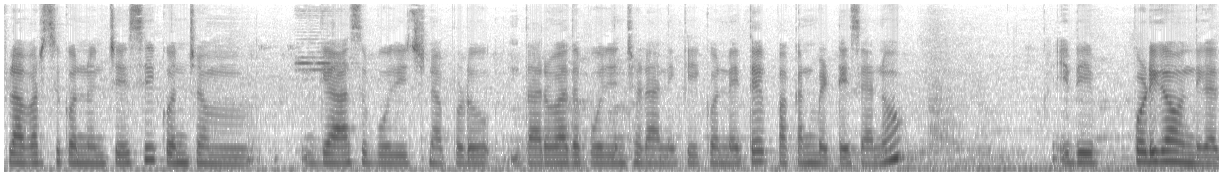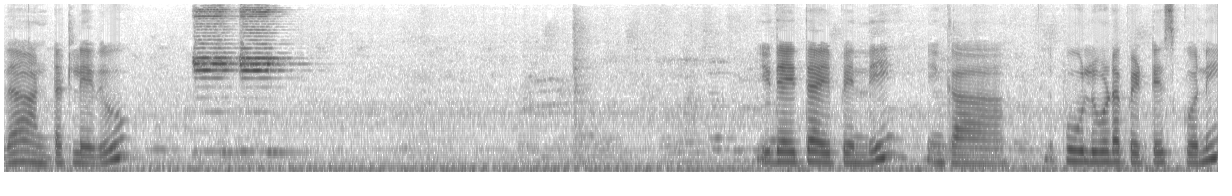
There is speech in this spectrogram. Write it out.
ఫ్లవర్స్ కొన్ని ఉంచేసి కొంచెం గ్యాస్ పూజించినప్పుడు తర్వాత పూజించడానికి కొన్ని అయితే పక్కన పెట్టేశాను. ఇది పొడిగా ఉంది కదా అంటట్లేదు. ఇదైతే అయిపోయింది. ఇంకా పూలు కూడా పెట్టేసుకొని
